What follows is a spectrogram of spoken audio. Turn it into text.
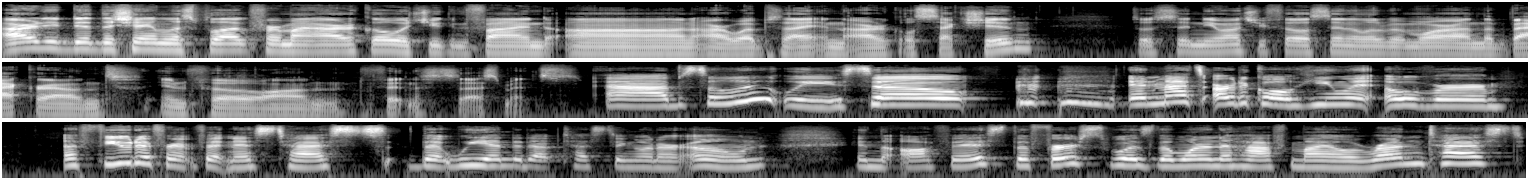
already did the shameless plug for my article, which you can find on our website in the article section. So Sydney, why don't you fill us in a little bit more on the background info on fitness assessments? Absolutely. So, in Matt's article, he went over a few different fitness tests that we ended up testing on our own in the office. The first was the one and a half mile run test,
